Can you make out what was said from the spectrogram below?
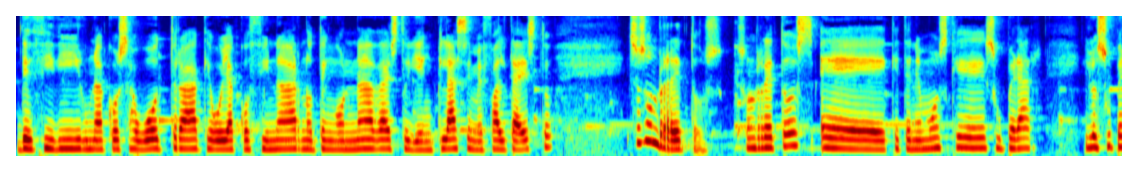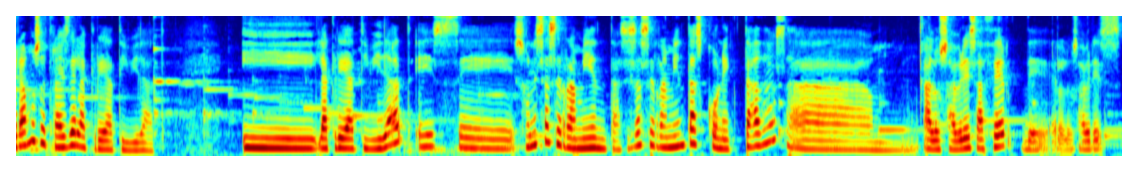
decidir una cosa u otra, que voy a cocinar, no tengo nada, estoy en clase, me falta esto. Esos son retos, son retos eh, que tenemos que superar y los superamos a través de la creatividad. Y la creatividad es, eh, son esas herramientas, esas herramientas conectadas a, los saberes hacer, de, los saberes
